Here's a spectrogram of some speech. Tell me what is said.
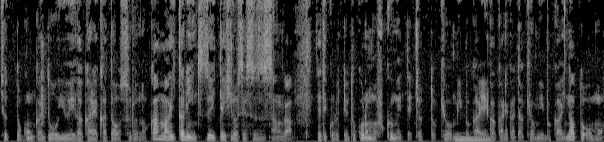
ちょっと今回どういう描かれ方をするのか、まあ怒りに続いて広瀬すずさんが出てくるっていうところも含めて、ちょっと興味深い描かれ方、興味深いなと思っ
